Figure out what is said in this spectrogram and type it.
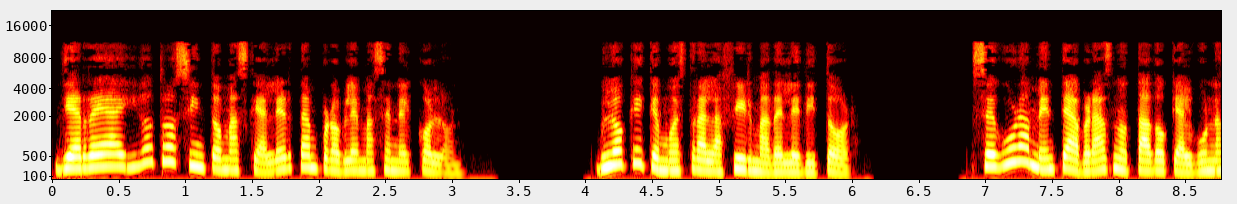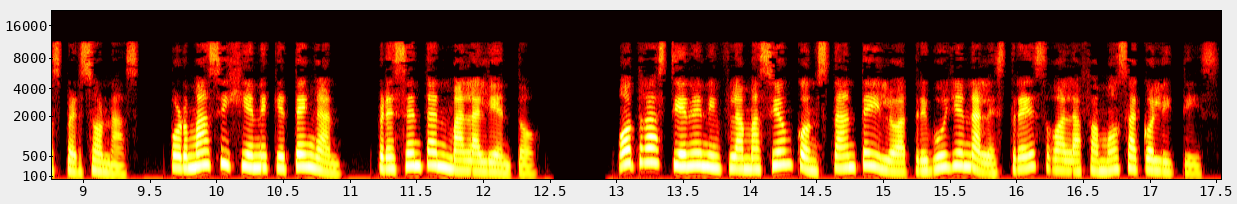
diarrea y otros síntomas que alertan problemas en el colon. Bloque que muestra la firma del editor. Seguramente habrás notado que algunas personas, por más higiene que tengan, presentan mal aliento. Otras tienen inflamación constante y lo atribuyen al estrés o a la famosa colitis.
